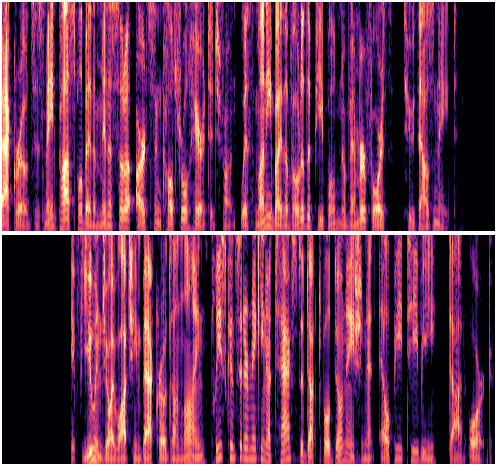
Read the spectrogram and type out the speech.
Backroads is made possible by the Minnesota Arts and Cultural Heritage Fund with money by the vote of the people November 4th, 2008. If you enjoy watching Backroads online, please consider making a tax-deductible donation at lptv.org.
